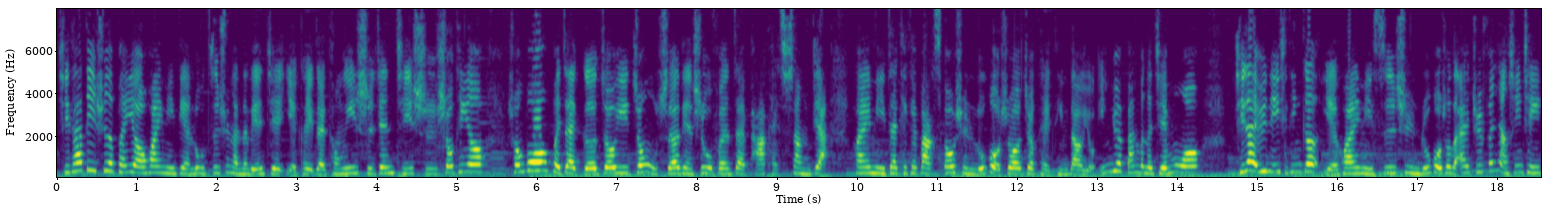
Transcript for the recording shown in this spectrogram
其他地区的朋友，欢迎你点入资讯栏的链接，也可以在同一时间及时收听哦。重播会在隔周一中午十二点十五分在 Podcast 上架，欢迎你在 KKBOX 搜寻，如果说就可以听到有音乐版本的节目哦。期待与你一起听歌，也欢迎你私讯，如果说的 IG 分享心情。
